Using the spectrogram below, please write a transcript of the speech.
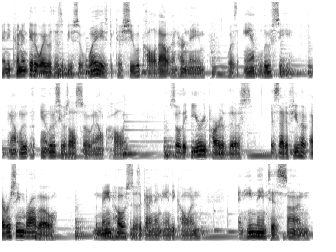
and he couldn't get away with his abusive ways because she would call it out, and her name was Aunt Lucy. And Aunt, Lu- Aunt Lucy was also an alcoholic. So, the eerie part of this is that if you have ever seen Bravo, the main host is a guy named Andy Cohen, and he named his son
